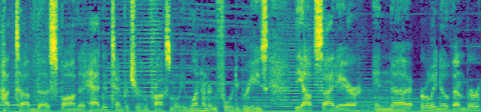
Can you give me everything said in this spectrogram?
hot tub, a spa that had a temperature of approximately 104 degrees. The outside air in uh, early November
